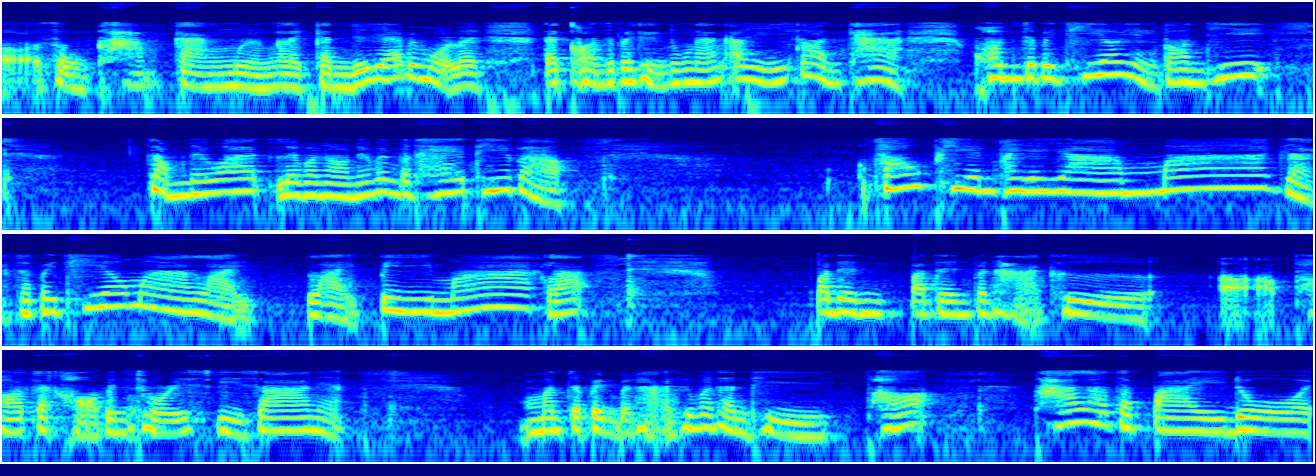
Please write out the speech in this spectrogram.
ออสงครามกลางเมืองอะไรกันเยอะแยะไปหมดเลย แต่ก่อนจะไปถึงตรงนั้นเอาอย่างนี้ก่อนค่ะ คนจะไปเที่ยวอย่างตอนที่จำได้ว่าเลบานอนเนี่ยเป็นประเทศที่แบบ เฝ้าเพียรพยายามมาก อยากจะไปเที่ยวมาหลายหลายปีมากละประเด็นประเด็นปัญหาคืออพอจะขอเป็น tourist visa เนี่ย มันจะเป็นปัญหาขึ้นมาทันที เพราะถ้าเราจะไปโดย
